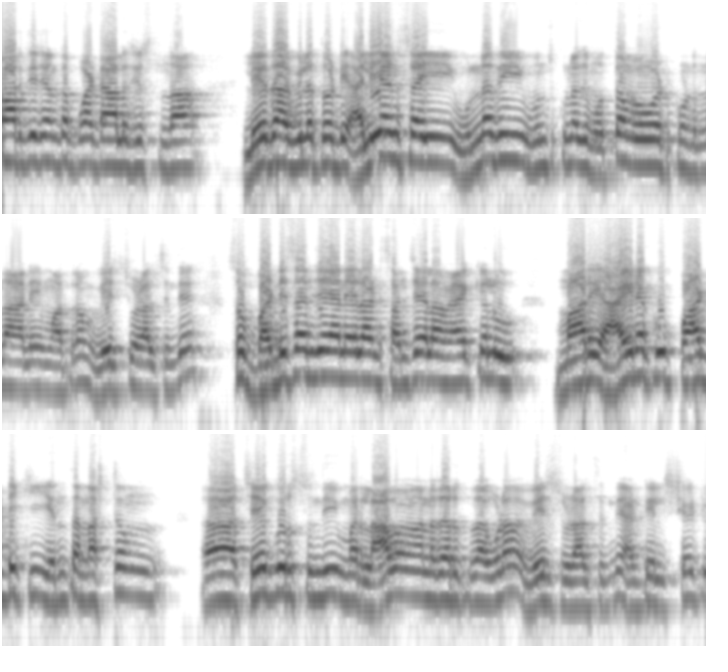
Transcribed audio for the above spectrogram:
భారతీయ జనతా పార్టీ ఆలోచిస్తుందా? లేదా వీళ్ళతోటి అలియన్స్ అయ్యి ఉన్నది ఉంచుకున్నది మొత్తం పోగొట్టుకుంటుందా అని మాత్రం వేచి చూడాల్సిందే. సో బండి సంజయ్ అనే ఇలాంటి సంచయల వ్యాఖ్యలు మరి ఆయనకు పార్టీకి ఎంత నష్టం చేకూరుస్తుంది మరి లాభం ఏమైనా జరుగుతుందా కూడా వేచి చూడాల్సిందే. అంటే స్టేట్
